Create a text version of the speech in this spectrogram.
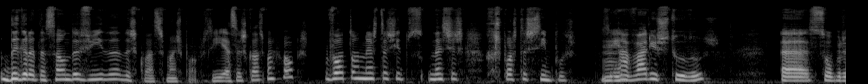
degradação da vida das classes mais pobres e essas classes mais pobres votam nestas, nestas respostas simples Sim, há vários estudos ah, sobre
